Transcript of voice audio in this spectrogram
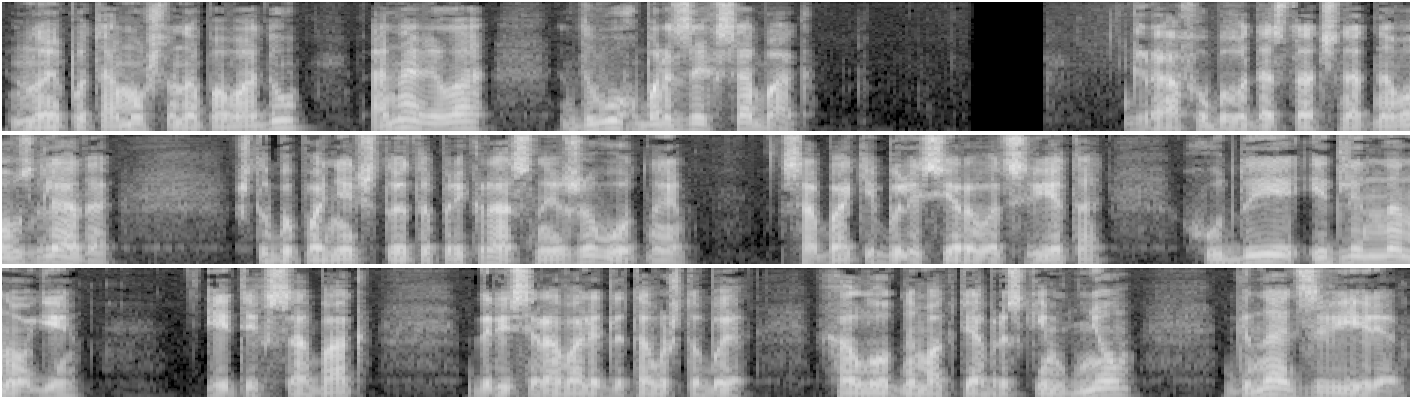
но и потому, что на поводу она вела двух борзых собак. Графу было достаточно одного взгляда, чтобы понять, что это прекрасные животные. Собаки были серого цвета, худые и длинноногие. Этих собак дрессировали для того, чтобы холодным октябрьским днем гнать зверя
